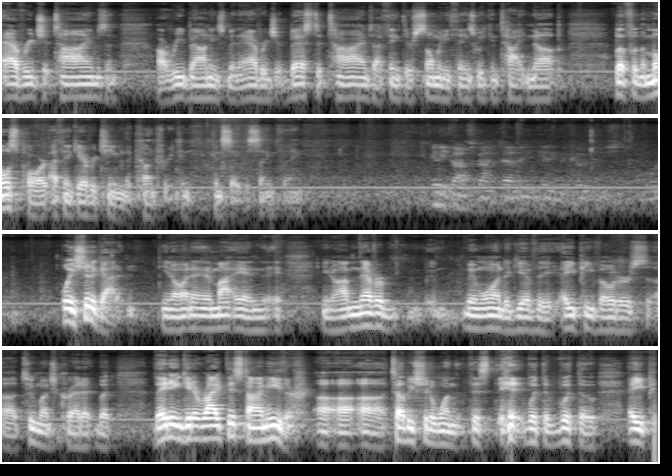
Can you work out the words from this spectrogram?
average at times, and our rebounding's been average at best at times. I think there's so many things we can tighten up. But for the most part, I think every team in the country can, can say the same thing. Any thoughts about Devin getting the coaches award? Well, he should have got it, you know, and, and my, and, you know, I've never been one to give the AP voters, uh, too much credit, but they didn't get it right this time either. Uh, uh, uh, Tubby should have won this with the, with the AP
